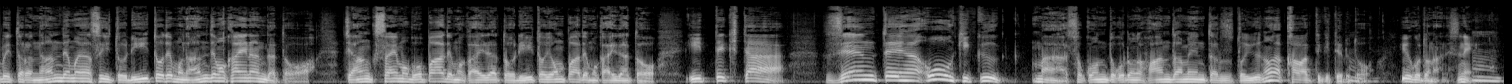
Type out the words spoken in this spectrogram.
べたら何でも安いと、リートでも何でも買いなんだと。ジャンク債も5%でも買いだと、リート4%でも買いだと、言ってきた前提が大きくまあ、そこのところのファンダメンタルズというのが変わってきてるということなんですね。うん、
